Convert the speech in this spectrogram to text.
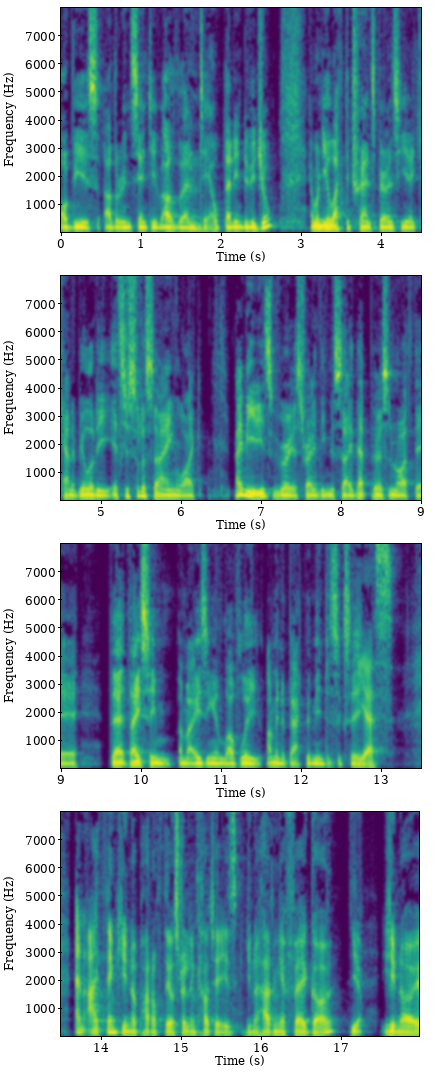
obvious other incentive other than mm. to help that individual. And when you lack the transparency and accountability, it's just sort of saying like, maybe it is a very Australian thing to say that person right there, that they seem amazing and lovely. I'm going to back them in to succeed. Yes. And I think, you know, part of the Australian culture is, you know, having a fair go. Yeah. you know,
